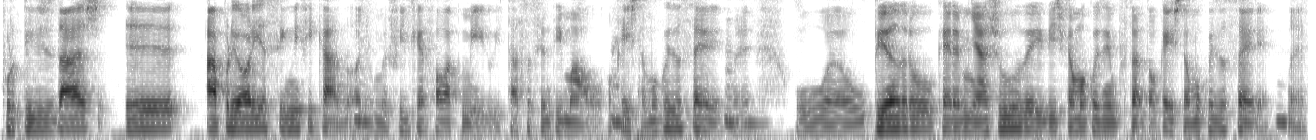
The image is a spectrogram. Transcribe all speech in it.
porque lhes dás eh, a priori significado. Olha, o meu filho quer falar comigo e está-se a sentir mal. Ok, isto é uma coisa séria. não é? o, eh, o Pedro quer a minha ajuda e diz que é uma coisa importante. Ok, isto é uma coisa séria. não é?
